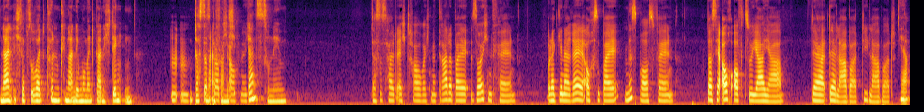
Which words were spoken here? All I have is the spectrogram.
Nein, ich glaube, so weit können Kinder in dem Moment gar nicht denken. Mm -mm, das, das dann einfach nicht, nicht, ernst zu nehmen. Das ist halt echt traurig, ne? Gerade bei solchen Fällen oder generell auch so bei Missbrauchsfällen. Das ist ja auch oft so, ja, ja, der, der labert, die labert. Ja.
